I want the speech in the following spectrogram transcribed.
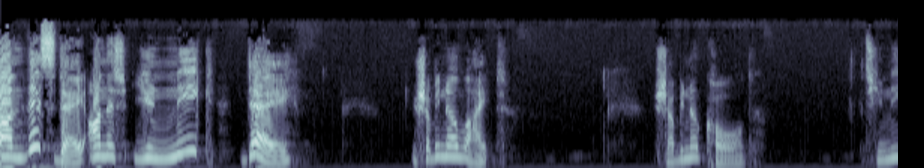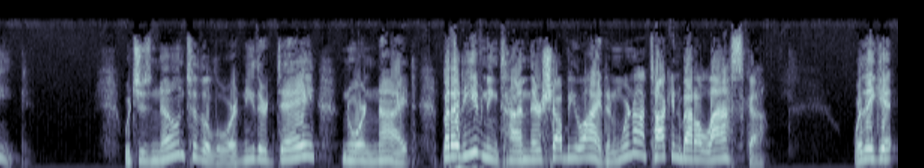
on this day, on this unique day, there shall be no light, there shall be no cold. It's unique, which is known to the Lord, neither day nor night, but at evening time there shall be light. And we're not talking about Alaska, where they get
